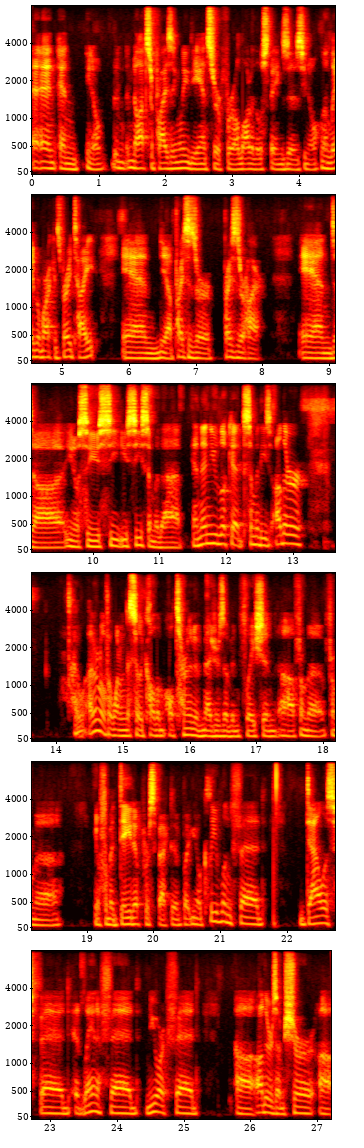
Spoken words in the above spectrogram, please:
And and you know, not surprisingly, the answer for a lot of those things is you know, the labor market's very tight, and yeah, prices are prices are higher and uh, you know so you see you see some of that and then you look at some of these other I, don't know if I want to necessarily call them alternative measures of inflation uh, from a from a you know from a data perspective, but you know Cleveland Fed, Dallas Fed, Atlanta Fed, New York Fed, uh, others I'm sure uh,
